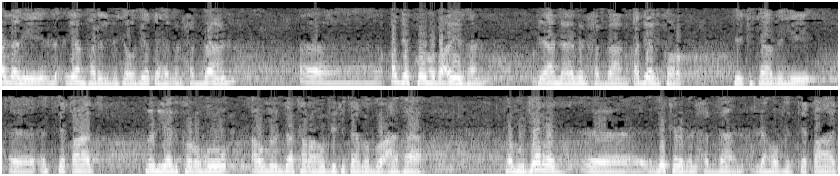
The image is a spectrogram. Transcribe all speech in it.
الذي ينفرد بتوثيقه ابن حبان آه، قد يكون ضعيفا لأن ابن حبان قد يذكر في كتابه آه، الثقات من يذكره أو من ذكره في كتاب الضعفاء. فمجرد آه، ذكر ابن حبان له في الثقات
